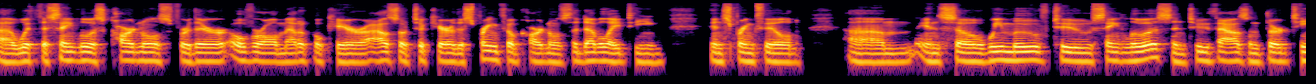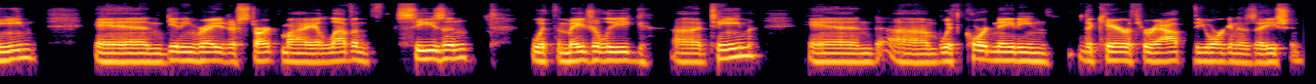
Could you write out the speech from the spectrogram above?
uh, with the St. Louis Cardinals for their overall medical care. I also took care of the Springfield Cardinals, the double A team in Springfield. Um, and so we moved to St. Louis in 2013 and getting ready to start my 11th season with the Major League uh, team and um, with coordinating the care throughout the organization.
